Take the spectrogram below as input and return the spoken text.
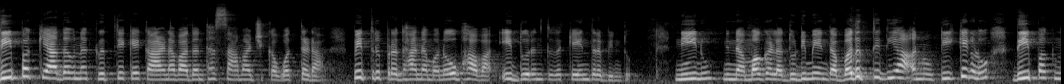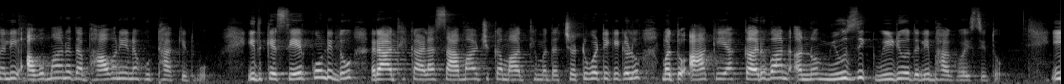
ದೀಪಕ್ ಯಾದವ್ನ ಕೃತ್ಯಕ್ಕೆ ಕಾರಣವಾದಂಥ ಸಾಮಾಜಿಕ ಒತ್ತಡ, ಪಿತೃಪ್ರಧಾನ ಮನೋಭಾವ ಈ ದುರಂತದ ಕೇಂದ್ರ ಬಿಂದು. ನೀನು ನಿನ್ನ ಮಗಳ ದುಡಿಮೆಯಿಂದ ಬದುಕ್ತಿದ್ಯಾ ಅನ್ನೋ ಟೀಕೆಗಳು ದೀಪಕ್ನಲ್ಲಿ ಅವಮಾನದ ಭಾವನೆಯನ್ನು ಹುಟ್ಟಾಕಿದ್ವು. ಇದಕ್ಕೆ ಸೇರ್ಕೊಂಡಿದ್ದು ರಾಧಿಕಾಳ ಸಾಮಾಜಿಕ ಮಾಧ್ಯಮದ ಚಟುವಟಿಕೆಗಳು ಮತ್ತು ಆಕೆಯ ಕರ್ವಾನ್ ಅನ್ನೋ ಮ್ಯೂಸಿಕ್ ವಿಡಿಯೋದಲ್ಲಿ ಭಾಗವಹಿಸಿತು ಈ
